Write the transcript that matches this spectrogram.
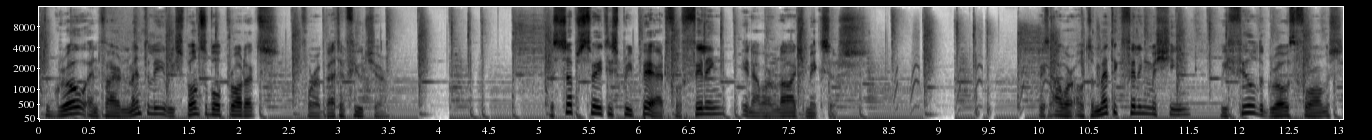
to grow environmentally responsible products for a better future. The substrate is prepared for filling in our large mixers. With our automatic filling machine, we fill the growth forms,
